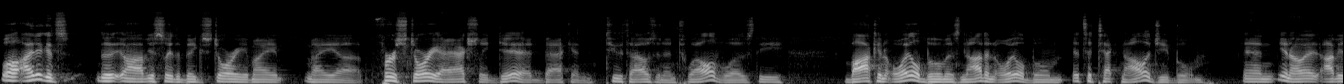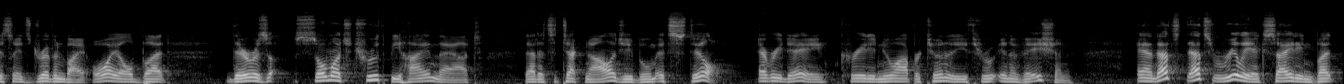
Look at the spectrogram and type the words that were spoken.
Well, I think it's the obviously the big story. My my uh, first story I actually did back in 2012 was the Bakken oil boom is not an oil boom; it's a technology boom. And you know, obviously, it's driven by oil, but there is so much truth behind that that it's a technology boom. It's still every day creating new opportunity through innovation. And that's that's really exciting. But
